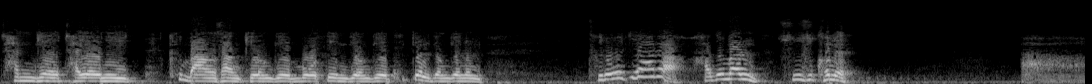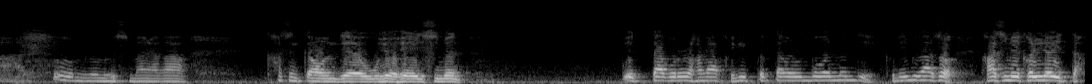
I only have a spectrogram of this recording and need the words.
찬경, 자연이 그 망상 경계, 못된 경계, 특결 경계는 들어오지 않아. 하도만 순숙하면. 아, 수 없는 의심 하나가 가슴 가운데 우효해 있으면 뼈다구를 하나, 거기 뼈다구를 먹었는데, 그님이 가서 가슴에 걸려 있다.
